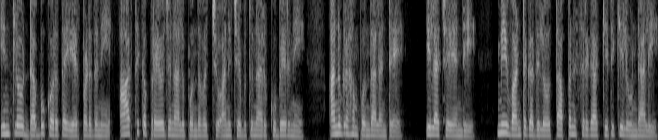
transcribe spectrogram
ఇంట్లో డబ్బు కొరత ఏర్పడదని ఆర్థిక ప్రయోజనాలు పొందవచ్చు అని చెబుతున్నారు కుబేరుని. అనుగ్రహం పొందాలంటే ఇలా చేయండి. మీ వంటగదిలో తప్పనిసరిగా కిటికీలు ఉండాలి.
